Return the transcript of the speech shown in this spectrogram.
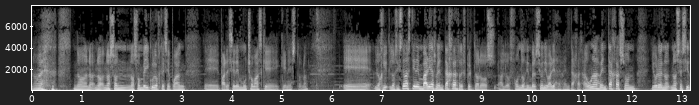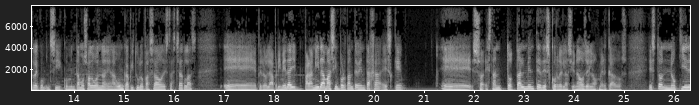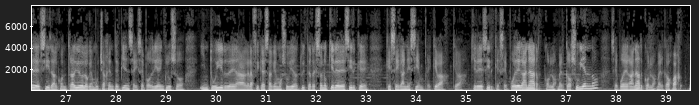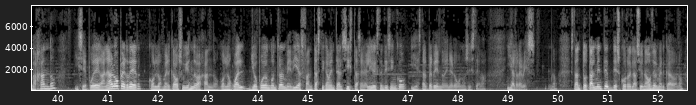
no, no, no son no son vehículos que se puedan eh, parecer en mucho más que, que en esto no eh, los, sistemas tienen varias ventajas respecto a los, a los fondos de inversión y varias desventajas. Algunas ventajas son, yo creo, no, no sé si, si comentamos algo en, algún capítulo pasado de estas charlas, eh, pero la primera y para mí la más importante ventaja es que eh, están totalmente descorrelacionados en los mercados. Esto no quiere decir, al contrario de lo que mucha gente piensa, y se podría incluso intuir de la gráfica esa que hemos subido a Twitter, eso no quiere decir que, que se gane siempre, que va, que va. Quiere decir que se puede ganar con los mercados subiendo, se puede ganar con los mercados bajando, y se puede ganar o perder con los mercados subiendo y bajando. Con lo cual yo puedo encontrar medidas fantásticamente alcistas en el IBEX 35 y estar perdiendo dinero con un sistema. Y al revés. ¿no? Están totalmente descorrelacionados del mercado. ¿no?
